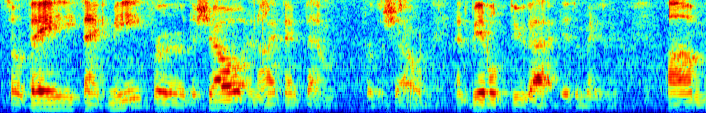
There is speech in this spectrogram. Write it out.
so they thank me for the show, and I thank them for the show. And to be able to do that is amazing. Um,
